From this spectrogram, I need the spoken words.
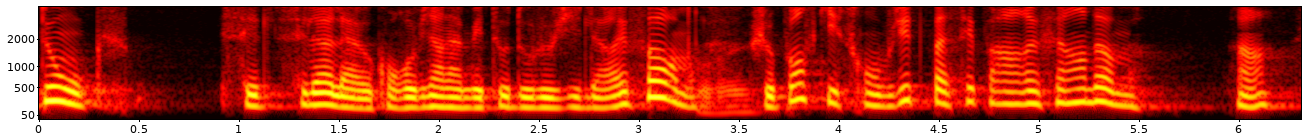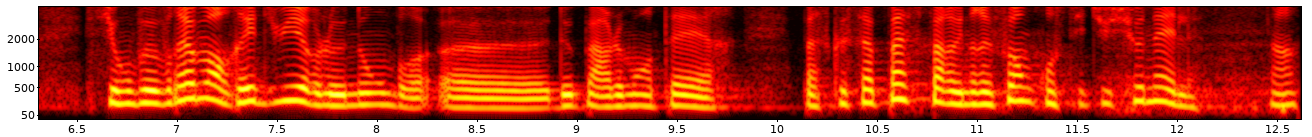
Donc, c'est là, qu'on revient à la méthodologie de la réforme. Je pense qu'ils seront obligés de passer par un référendum. Hein. si on veut vraiment réduire le nombre euh, de parlementaires, parce que ça passe par une réforme constitutionnelle. Hein.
